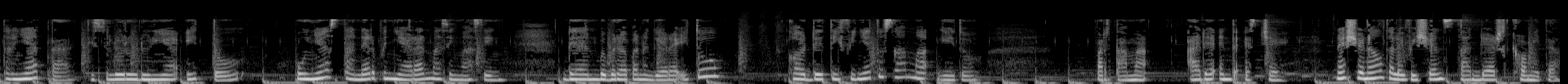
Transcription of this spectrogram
Ternyata di seluruh dunia itu punya standar penyiaran masing-masing. Dan beberapa negara itu kode TV-nya tuh sama gitu. Pertama, ada NTSC, National Television Standards Committee.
